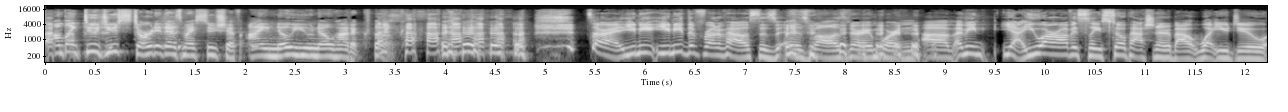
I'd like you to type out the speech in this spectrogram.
I'm like, dude, you started as my sous chef. I know you know how to cook. it's all right. You need you need the front of house as, as well. It's very important. Um, I mean, yeah, you are obviously so passionate about what you do.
